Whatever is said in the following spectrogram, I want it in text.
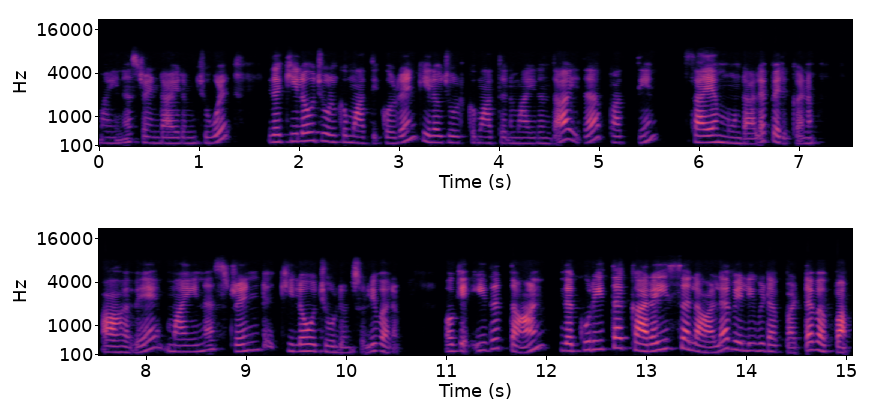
மைனஸ் ரெண்டாயிரம் ஜூல் இதை கிலோ ஜூலுக்கு மாற்றிக்கொள்கிறேன் கிலோ ஜூலுக்கு மாத்தணுமா இருந்தா இதை பத்தின் சய மூண்டால பெருக்கணும். ஆகவே மைனஸ் ரெண்டு கிலோ ஜூல்னு சொல்லி வரும். ஓகே இதுதான் இந்த குறித்த கரைசலால வெளிவிடப்பட்ட வெப்பம்.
